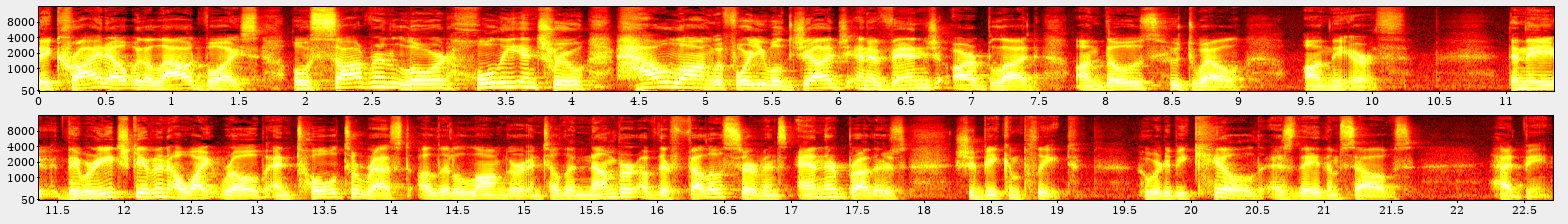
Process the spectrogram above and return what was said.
They cried out with a loud voice, O sovereign Lord, holy and true, how long before you will judge and avenge our blood on those who dwell on the earth? Then they, they were each given a white robe and told to rest a little longer until the number of their fellow servants and their brothers should be complete, who were to be killed as they themselves had been.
